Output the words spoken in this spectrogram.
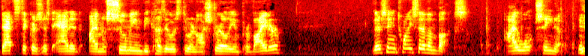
That sticker's just added, I'm assuming, because it was through an Australian provider. They're saying 27 bucks. I won't say no.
